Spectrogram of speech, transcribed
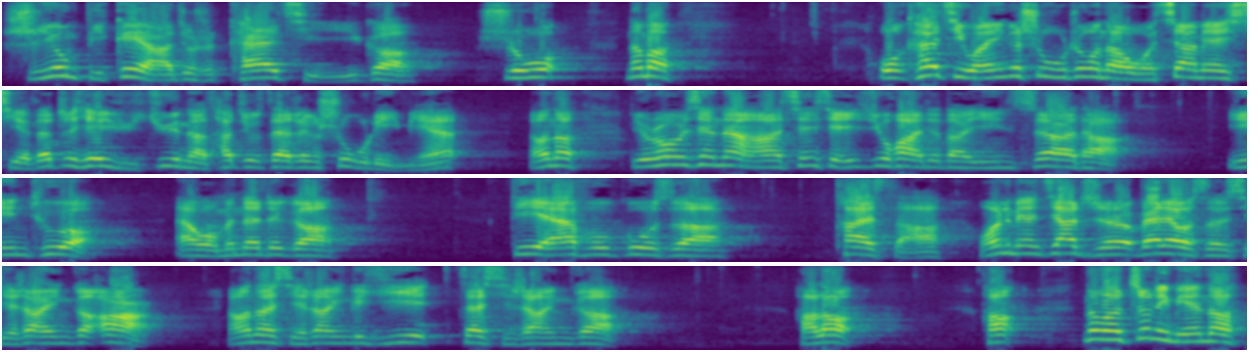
使用 begin 啊，就是开启一个事物。那么我开启完一个事物之后呢，我下面写的这些语句呢，它就在这个事物里面。然后呢，比如说我现在啊，先写一句话，叫做 insert into，哎，我们的这个 df 故事 test 啊，往里面加值 values 写上一个二，然后呢写上一个一，再写上一个 hello。好，那么这里面呢，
